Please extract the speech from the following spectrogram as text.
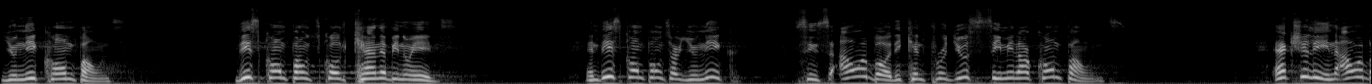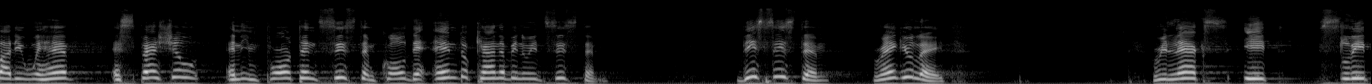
unique compounds. These compounds called cannabinoids. And these compounds are unique since our body can produce similar compounds. Actually, in our body, we have a special and important system called the endocannabinoid system. This system regulates relax, eat, sleep,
